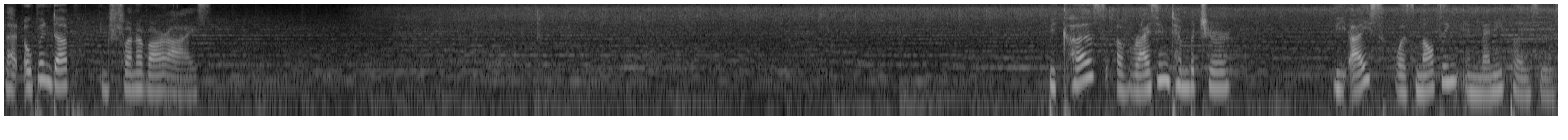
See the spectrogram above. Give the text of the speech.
that opened up in front of our eyes. Because of rising temperature, the ice was melting in many places.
